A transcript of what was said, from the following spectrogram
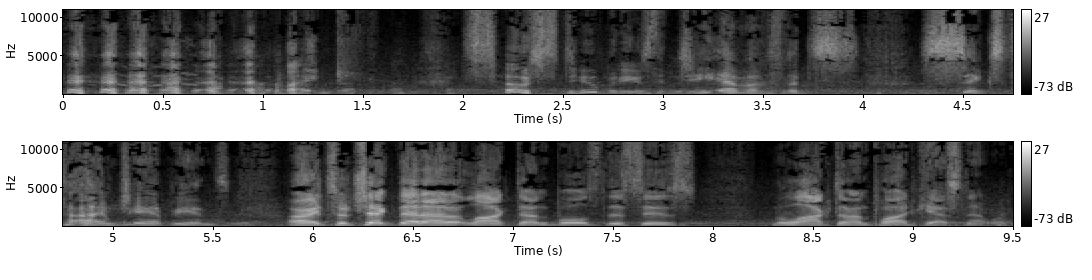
like, so stupid. He was the GM of the six time champions. All right, so check that out at Locked On Bulls. This is the Locked On Podcast Network.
